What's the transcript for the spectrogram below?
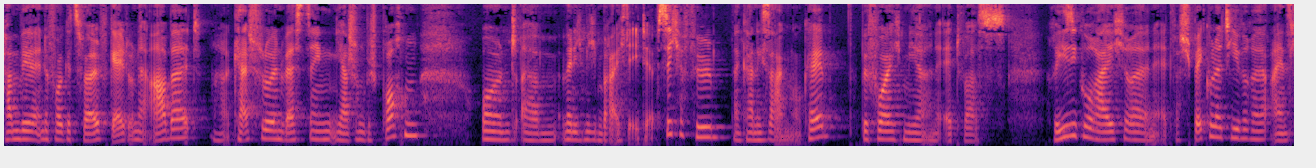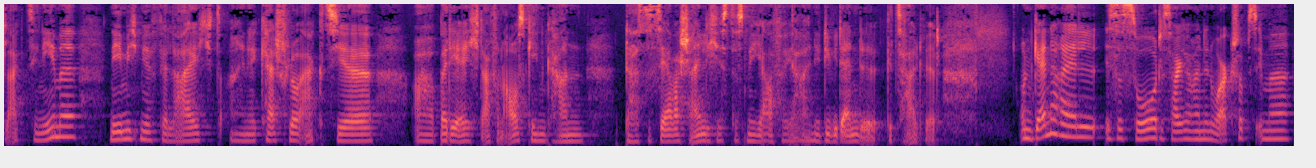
haben wir in der Folge 12 Geld ohne Arbeit, äh, Cashflow Investing ja schon besprochen. Und ähm, wenn ich mich im Bereich der ETFs sicher fühle, dann kann ich sagen, okay, bevor ich mir eine etwas risikoreichere, eine etwas spekulativere Einzelaktie nehme, nehme ich mir vielleicht eine Cashflow-Aktie, äh, bei der ich davon ausgehen kann, dass es sehr wahrscheinlich ist, dass mir Jahr für Jahr eine Dividende gezahlt wird. Und generell ist es so, das sage ich auch in den Workshops immer,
